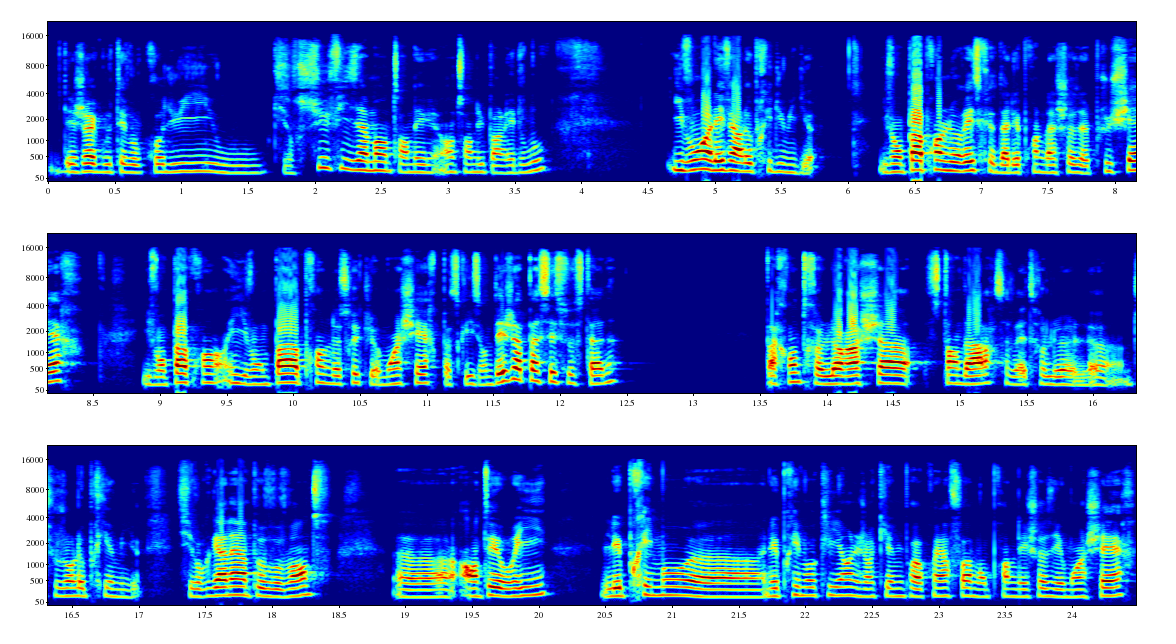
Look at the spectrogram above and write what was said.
déjà goûté vos produits ou qu'ils ont suffisamment entendu, parler de vous, ils vont aller vers le prix du milieu. Ils vont pas prendre le risque d'aller prendre la chose la plus chère. Ils vont pas ils vont pas prendre le truc le moins cher parce qu'ils ont déjà passé ce stade. Par contre, leur achat standard, ça va être toujours le prix au milieu. Si vous regardez un peu vos ventes, euh, en théorie, les primo, euh, les primo clients, les gens qui viennent pour la première fois, vont prendre les choses les moins chères.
